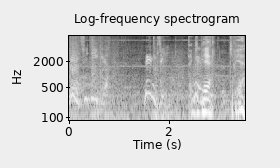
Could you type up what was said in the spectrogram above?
Nehmen Sie die hier. Nehmen Sie. Dann gib her. Gib her.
